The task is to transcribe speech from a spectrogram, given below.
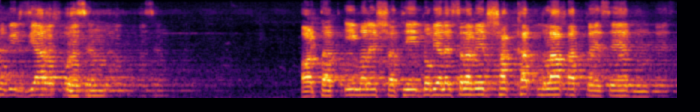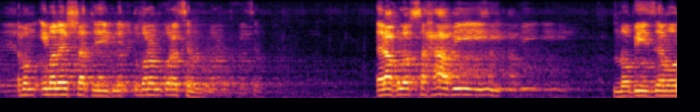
নবীর জিয়ারত করেছেন। অর্থাৎ ইমানের সাথে নবী আলাইসালামের সাক্ষাৎ, মোলাকাত পেয়েছেন এবং ইমানের সাথে মৃত্যুবরণ করেছেন। এরা হলো সাহাবি। নবী যেমন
